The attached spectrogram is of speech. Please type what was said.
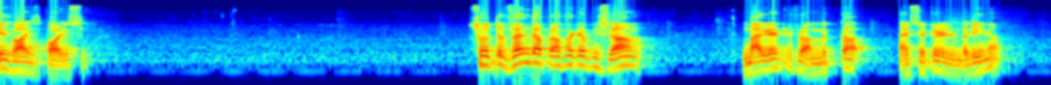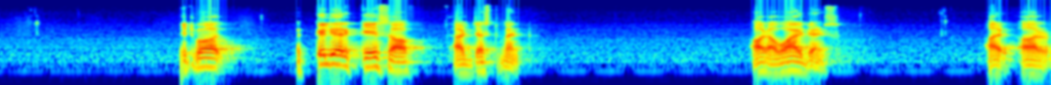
This was his policy. So when the Prophet of Islam migrated from Mecca and settled in Medina, it was a clear case of adjustment or avoidance or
